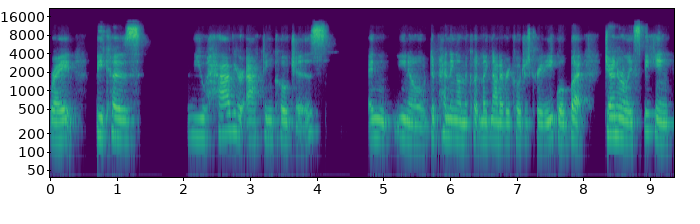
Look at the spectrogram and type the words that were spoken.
right? Because you have your acting coaches, and you know, depending on the coach, like not every coach is created equal, but generally speaking,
